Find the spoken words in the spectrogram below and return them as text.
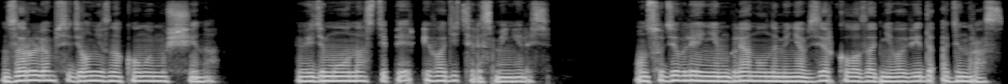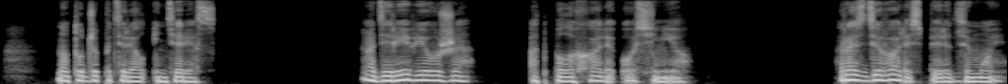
За рулем сидел незнакомый мужчина. Видимо, у нас теперь и водители сменились. Он с удивлением глянул на меня в зеркало заднего вида один раз, но тут же потерял интерес. А деревья уже отполыхали осенью. Раздевались перед зимой.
